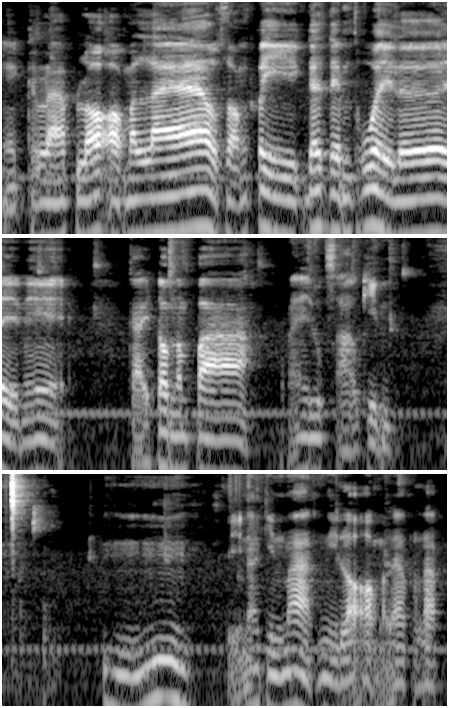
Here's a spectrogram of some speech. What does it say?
นี่ ครับล้อออกมาแล้วสองปีกได้เต็มถ้วยเลย นี่ ไก่ต้มน้ำปลาให้ลูกสาวกินอืมสีน่ากินมากนี่ล้อออกมาแล้วครับ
